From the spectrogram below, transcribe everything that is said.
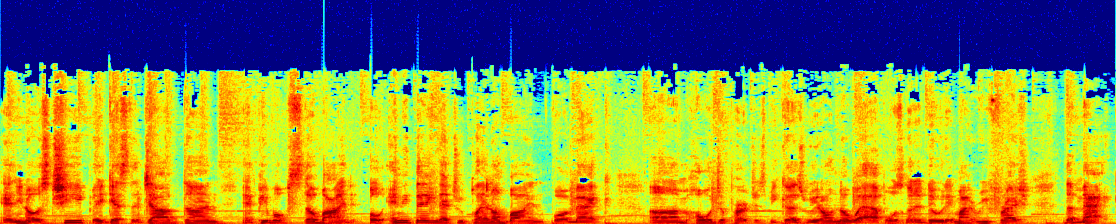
and you know it's cheap it gets the job done and people still buying it. So anything that you plan on buying for a Mac um, hold your purchase because we don't know what Apple is to do. They might refresh the Mac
